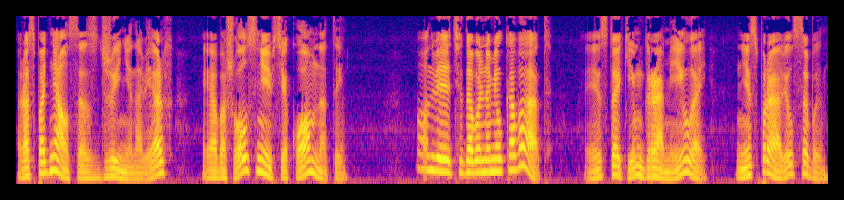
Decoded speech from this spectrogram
Расподнялся с Джинни наверх и обошел с ней все комнаты. Он ведь довольно мелковат, и с таким громилой не справился бы.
